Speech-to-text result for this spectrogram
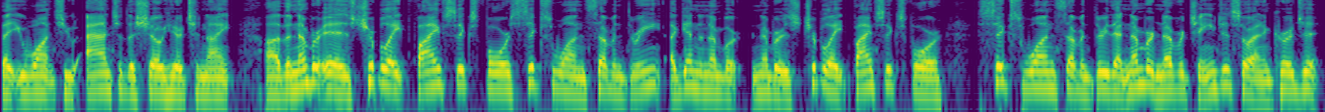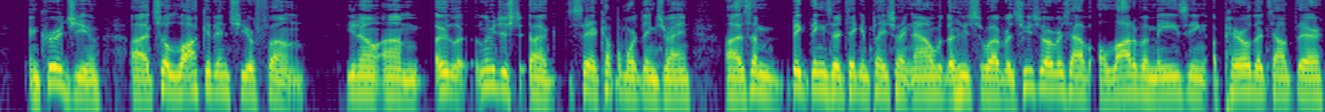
that you want to add to the show here tonight. Uh, the number is 888 564 6173. Again, the number number is 888 564 6173. That number never changes, so I encourage it encourage you uh, to lock it into your phone. You know, um, uh, let me just uh, say a couple more things, Ryan. Uh, some big things that are taking place right now with the Whosoevers. Whosoevers have a lot of amazing apparel that's out there.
